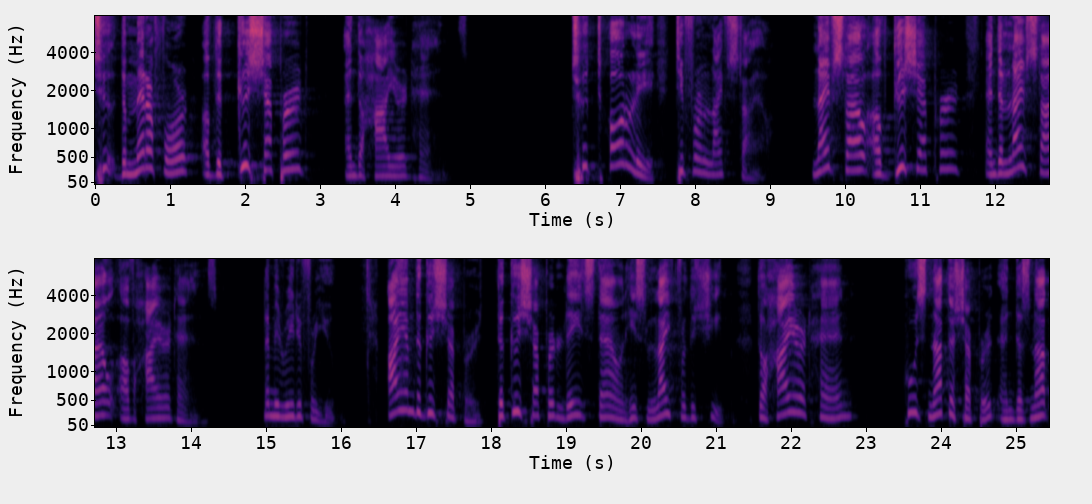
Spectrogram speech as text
To the metaphor of the good shepherd and the hired hands. Two totally different lifestyle. Lifestyle of good shepherd and the lifestyle of hired hands. Let me read it for you. I am the good shepherd. The good shepherd lays down his life for the sheep. The hired hand, who is not the shepherd and does not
